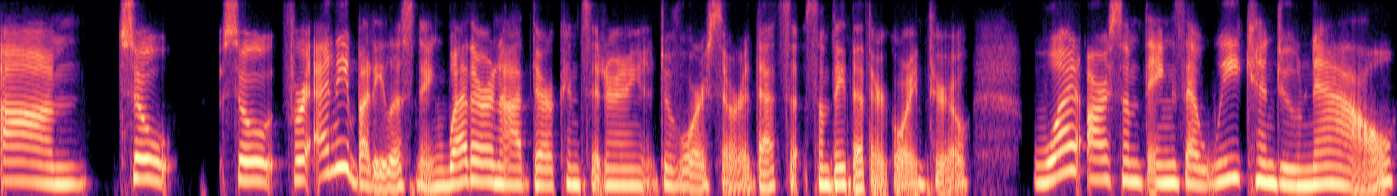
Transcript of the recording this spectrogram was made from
Um. So so for anybody listening whether or not they're considering divorce or that's something that they're going through what are some things that we can do now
